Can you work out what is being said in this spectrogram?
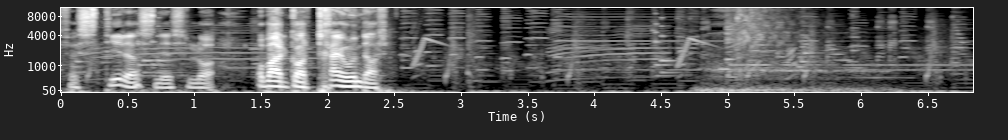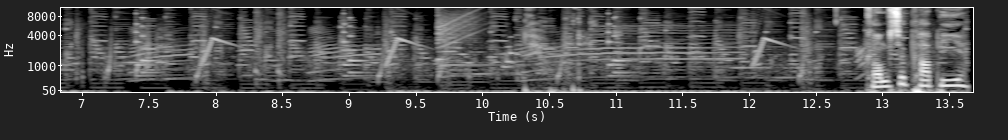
Ich verstehe das nicht, lol. Oh mein Gott, 300. Kommst du, Papi?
